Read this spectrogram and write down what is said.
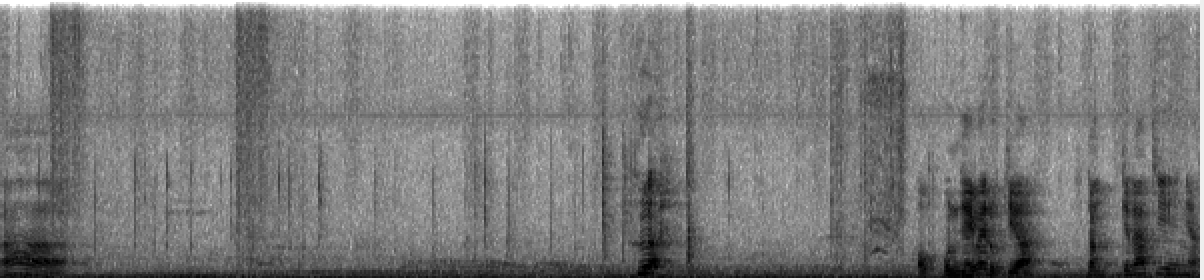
À Hựa Ồ, mình nhảy vậy được chưa? Cần cái đá chi nha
